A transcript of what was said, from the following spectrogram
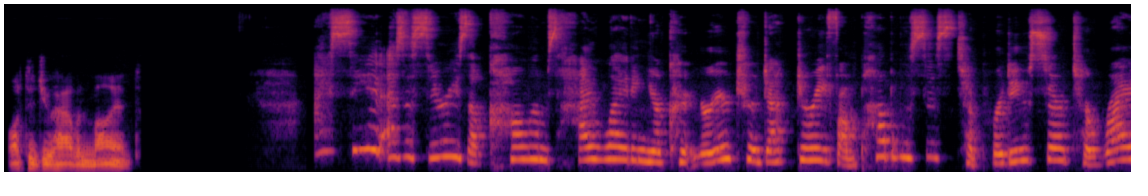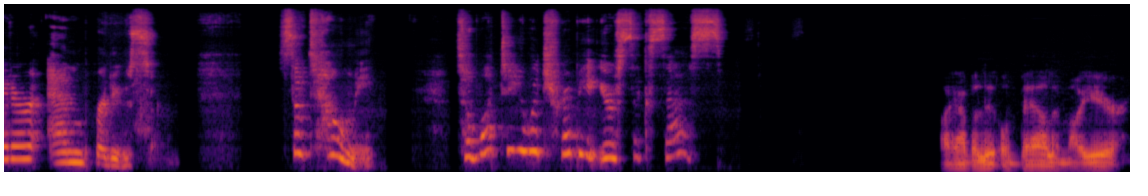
What did you have in mind? I see it as a series of columns highlighting your career trajectory from publicist to producer to writer and producer. So tell me, to what do you attribute your success? I have a little bell in my ear.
